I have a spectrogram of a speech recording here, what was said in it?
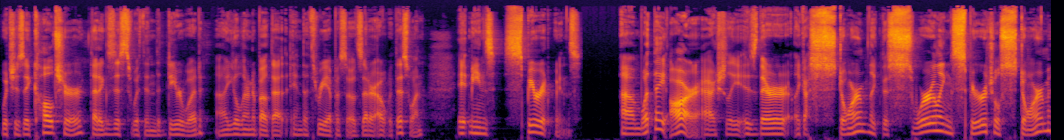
which is a culture that exists within the Dyrwood. Uh, you'll learn about that in the three episodes that are out with this one. It means spirit winds. Um, what they are actually is they're like a storm, like this swirling spiritual storm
